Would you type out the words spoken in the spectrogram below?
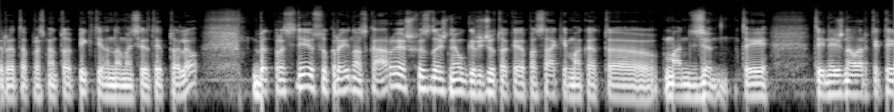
ir ta prasme, to piktinamas ir taip toliau. Bet prasidėjus Ukrainos karui, aš vis dažniau girdžiu tokią pasakymą, kad uh, man zin. Tai, tai nežinau, ar tik tai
